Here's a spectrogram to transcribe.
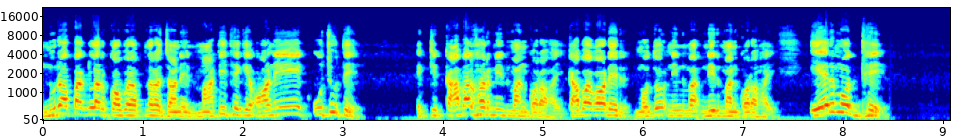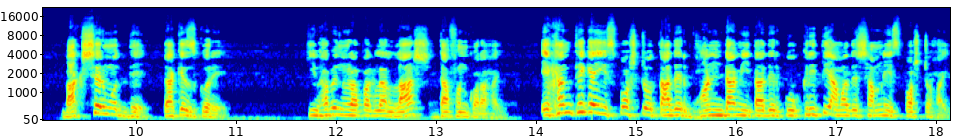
নুরা পাগলার কবর আপনারা জানেন, মাটি থেকে অনেক উঁচুতে একটি কাবাঘর নির্মাণ করা হয়, কাবাঘরের মতো নির্মা- নির্মাণ করা হয়। এর মধ্যে, বাক্সের মধ্যে প্যাকেজ করে কীভাবে নুরা পাগলার লাশ দাফন করা হয়? এখান থেকে স্পষ্ট তাদের ভণ্ডামি, তাদের কুকৃতি আমাদের সামনে স্পষ্ট হয়।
